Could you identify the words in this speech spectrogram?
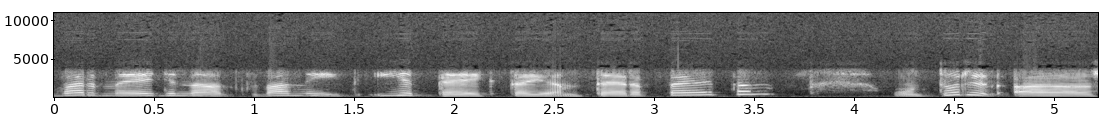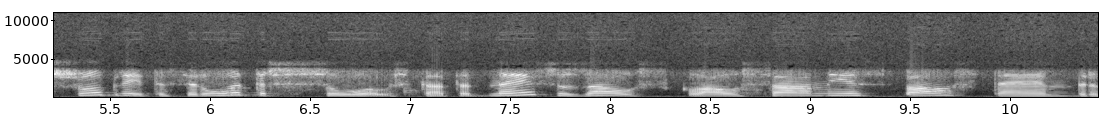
var mēģināt zvanīt ieteiktajam terapeitam, Un tur ir šobrīd tas ir otrs solis. Tātad mēs uz auss klausāmies balstembru,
